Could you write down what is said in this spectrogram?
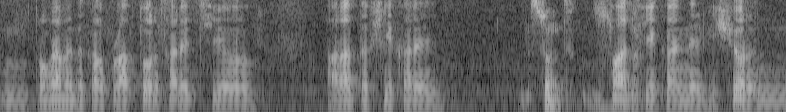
m, programe de calculator care îți uh, arată fiecare Sunt. vas, fiecare nervișor, în,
